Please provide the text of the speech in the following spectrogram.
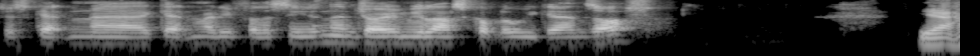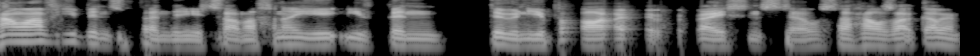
just getting uh, getting ready for the season, enjoying my last couple of weekends off. Yeah, how have you been spending your time off? I know you, you've been doing your bike racing still, so how's that going?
